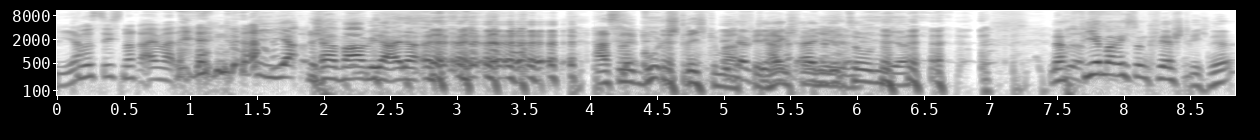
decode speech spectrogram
ja. musste ich es noch einmal ändern. ja, da war wieder einer. Hast du einen guten Strich Ich gemacht, habe Finn. Hab direkt ich einen gezogen hier. Nach So. vier mache ich so einen Querstrich, ne?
